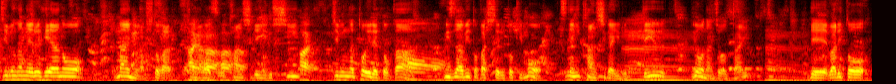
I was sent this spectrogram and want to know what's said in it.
自分が寝る部屋の前には人が必ず監視でいるし、は自分がトイレとあかー。水浴びとかしてる時も常に監視がいるっていうような状態。で割と、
